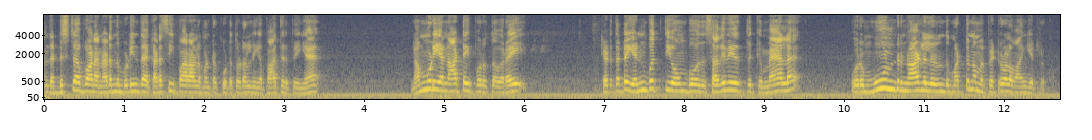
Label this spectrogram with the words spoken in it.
அந்த டிஸ்டர்ப் ஆன நடந்து முடிந்த கடைசி பாராளுமன்ற கூட்டத்தொடர் நீங்கள் பார்த்துருப்பீங்க. நம்முடைய நாட்டை பொறுத்தவரை கிட்டத்தட்ட எண்பத்தி ஒம்பது சதவீதத்துக்கு மேலே ஒரு மூன்று நாடுகளிலிருந்து மட்டும் நம்ம பெட்ரோலை வாங்கிட்டுருக்கோம்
